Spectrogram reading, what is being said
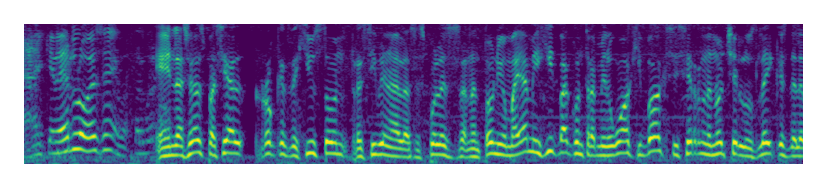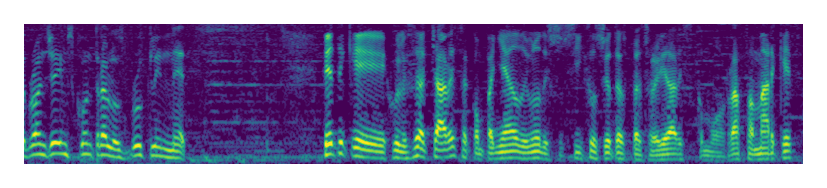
Hay que verlo ese. va a estar bueno. En la ciudad espacial, Rockets de Houston reciben a las escuelas de San Antonio. Miami Heat va contra Milwaukee Bucks y cierran la noche los Lakers de LeBron James contra los Brooklyn Nets. Fíjate que Julio César Chávez, acompañado de uno de sus hijos y otras personalidades como Rafa Márquez,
